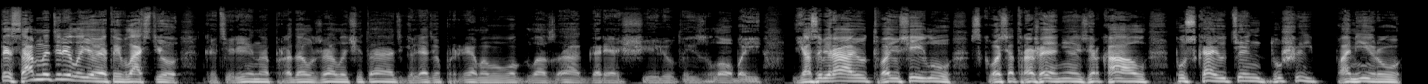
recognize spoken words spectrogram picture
Ты сам наделил ее этой властью!» Катерина продолжала читать, глядя прямо в его глаза, горящие лютой злобой. «Я забираю твою силу сквозь отражение зеркал, пускаю тень души по миру,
